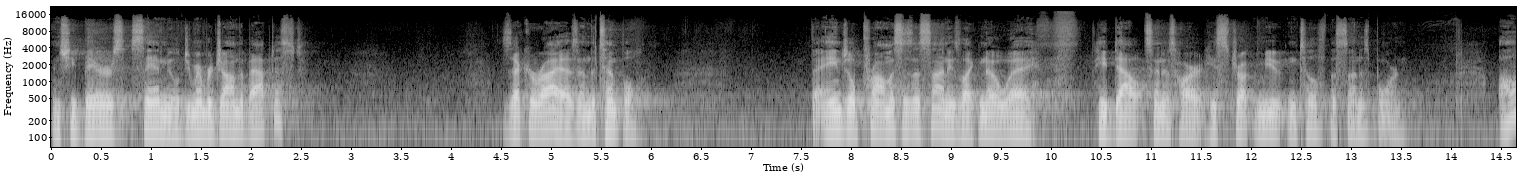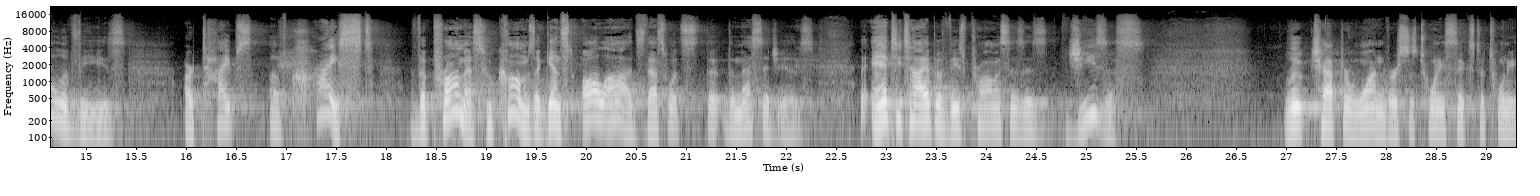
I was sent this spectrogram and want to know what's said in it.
And she bears Samuel. Do you remember John the Baptist? Zechariah is in the temple. The angel promises a son. He's like, No way. He doubts in his heart. He's struck mute until the son is born. All of these are types of Christ, the promise who comes against all odds. That's what the, the message is. The antitype of these promises is Jesus. Luke chapter 1, verses 26 to, 20,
